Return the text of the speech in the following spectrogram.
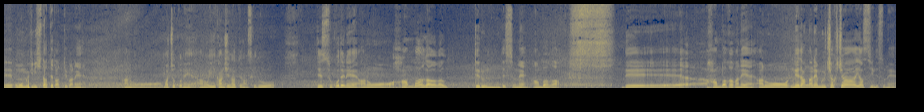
えー趣に浸ってたっていうかねあのーまあ、ちょっとねあのいい感じになってたんですけどでそこでね、あのーハンバーガーが売ってるんですよねハンバーガー。でハンバーガーがね、あのー値段がねむちゃくちゃ安いんですよね、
